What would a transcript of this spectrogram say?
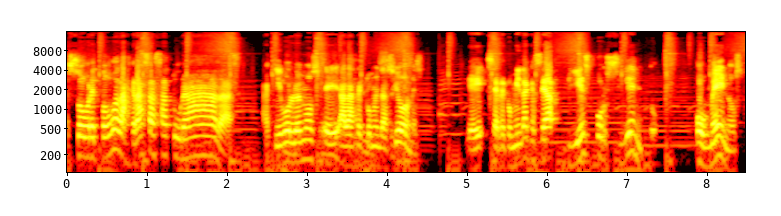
sobre todo las grasas saturadas, Aquí volvemos eh, a las recomendaciones. Eh, se recomienda que sea 10% o menos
